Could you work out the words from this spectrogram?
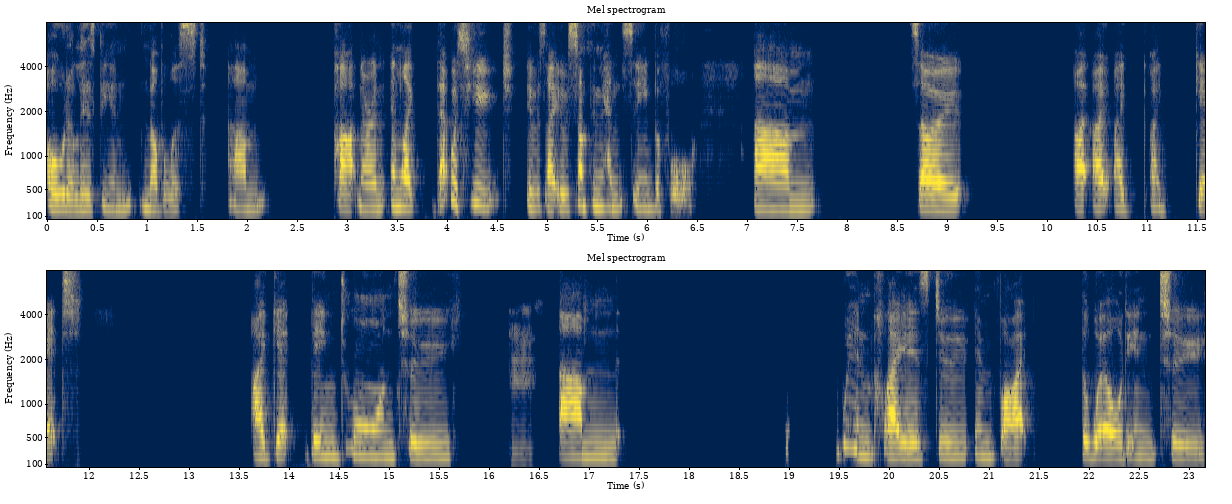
older lesbian novelist um, partner, and and like that was huge. It was like it was something we hadn't seen before. Um, so I, I I I get I get being drawn to mm. um, when players do invite the world into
